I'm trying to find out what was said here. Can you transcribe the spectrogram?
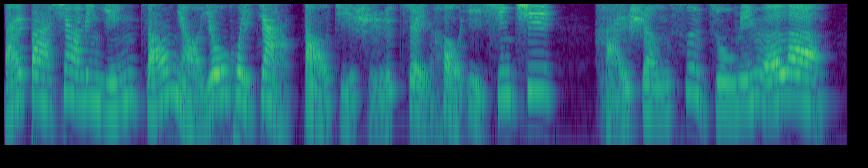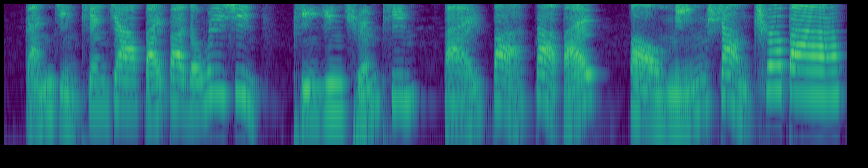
白爸夏令营早鸟优惠价倒计时最后一星期，还剩四组名额了，赶紧添加白爸的微信，拼音全拼白爸大白，报名上车吧。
